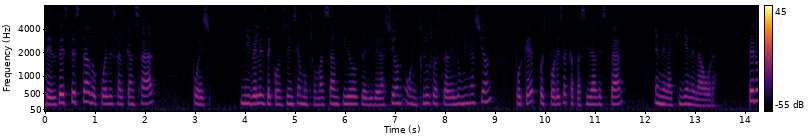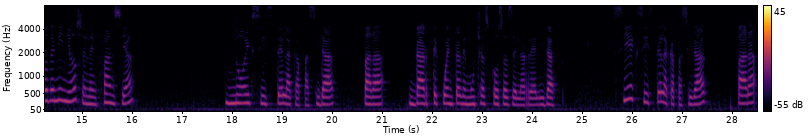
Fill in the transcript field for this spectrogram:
desde este estado puedes alcanzar pues niveles de conciencia mucho más amplios de liberación o incluso hasta de iluminación. ¿Por qué? Pues por esa capacidad de estar en el aquí y en el ahora. Pero de niños, en la infancia, no existe la capacidad para darte cuenta de muchas cosas de la realidad. Sí existe la capacidad para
